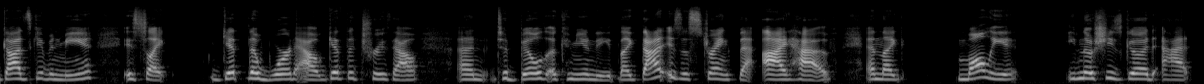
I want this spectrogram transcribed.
God's given me is to like get the word out, get the truth out and to build a community. Like that is a strength that I have. And like Molly even though she's good at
